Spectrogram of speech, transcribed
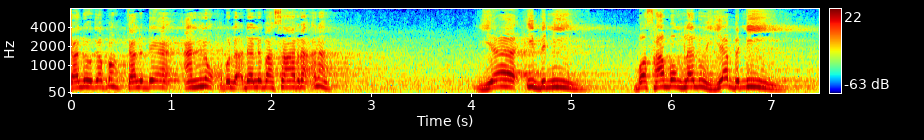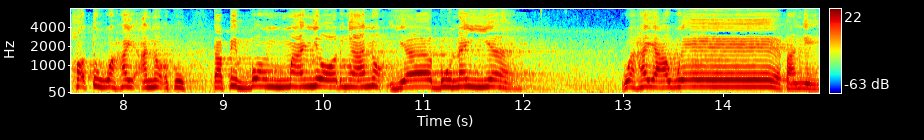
kalau apa? Kalau dia anak pula dalam bahasa Arab lah. Ya ibni. Bos sambung lalu ya bni. Hak tu wahai anakku tapi bom manja dengan anak ya bunayya. Wahai awe panggil.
